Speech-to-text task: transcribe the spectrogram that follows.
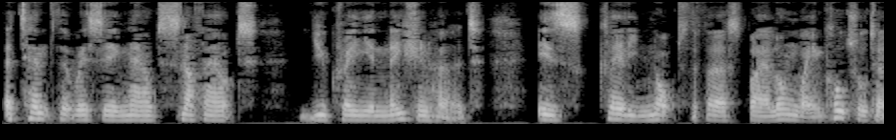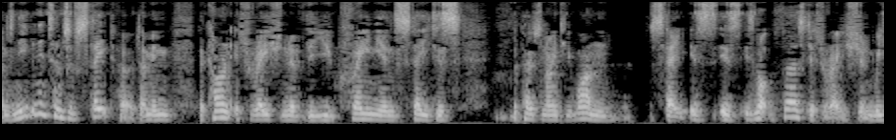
attempt that we're seeing now to snuff out Ukrainian nationhood is clearly not the first by a long way in cultural terms and even in terms of statehood. I mean, the current iteration of the Ukrainian state is the post 91 state is, is, is not the first iteration. We,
